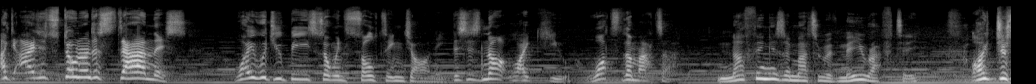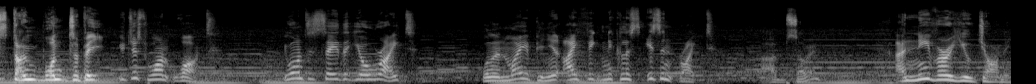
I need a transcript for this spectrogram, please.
I, I just don't understand this. Why would you be so insulting, Johnny? This is not like you. What's the matter? Nothing is a matter with me, Rafferty. I just don't want to be. You just want what? You want to say that you're right? Well, in my opinion, I think Nicholas isn't right. I'm sorry? And neither are you, Johnny.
